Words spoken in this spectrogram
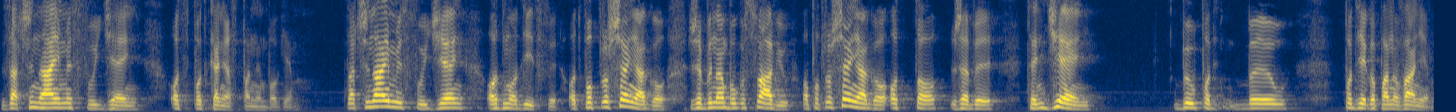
zaczynajmy swój dzień od spotkania z Panem Bogiem. Zaczynajmy swój dzień od modlitwy, od poproszenia Go, żeby nam błogosławił, od poproszenia Go o to, żeby ten dzień był pod, był pod Jego panowaniem.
